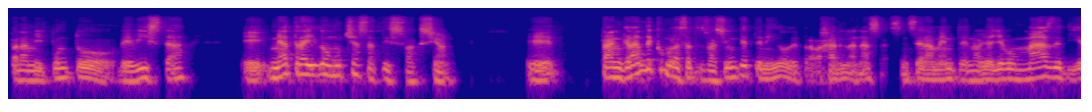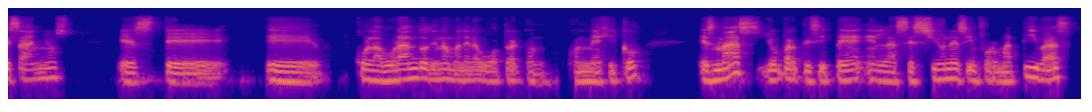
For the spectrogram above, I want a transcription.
para mi punto de vista, eh, me ha traído mucha satisfacción. Eh, tan grande como la satisfacción que he tenido de trabajar en la NASA, sinceramente, ¿no? Ya llevo más de 10 años este, eh, colaborando de una manera u otra con, con México. Es más, yo participé en las sesiones informativas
